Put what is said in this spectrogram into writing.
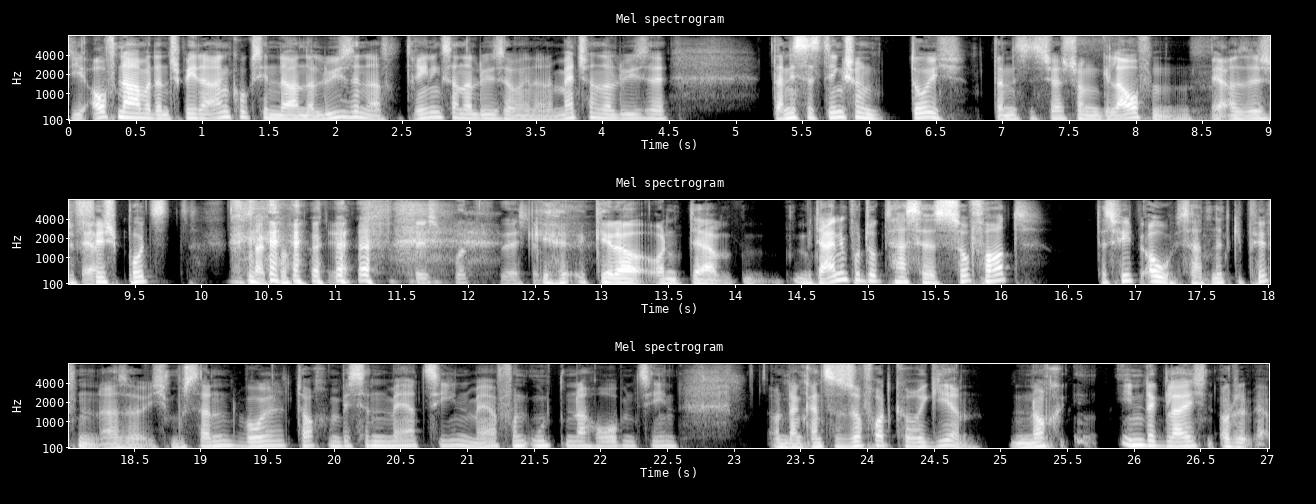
die Aufnahme dann später anguckst in der Analyse, in der Trainingsanalyse oder in der Matchanalyse, dann ist das Ding schon durch. Dann ist es ja schon gelaufen. Ja. Also der Ja. Fisch putzt. Sagt man. ja. Fischputz, sehr schön. Ge- genau. Und äh, mit deinem Produkt hast du sofort das Feedback. Oh, es hat nicht gepfiffen. Also ich muss dann wohl doch ein bisschen mehr ziehen, mehr von unten nach oben ziehen. Und dann kannst du sofort korrigieren. Noch in der gleichen oder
